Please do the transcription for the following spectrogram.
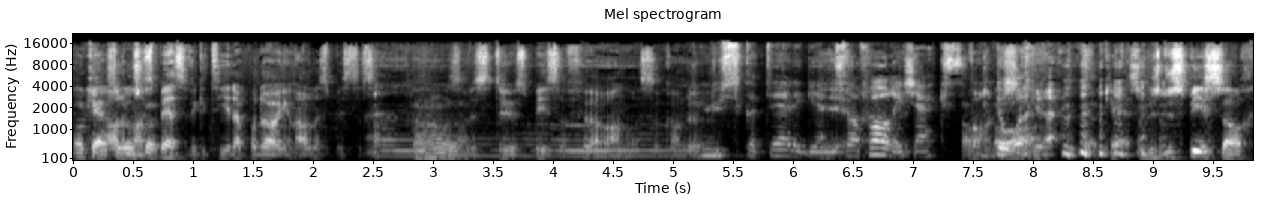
Okay, så da var skal spesifikke tider på dagen alle spiste sånn. Ah. Så hvis du spiser før andre, så kan du Lusker til deg en safarikjeks. Okay. Ok. det er ikke greit. Ok, så hvis du spiser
